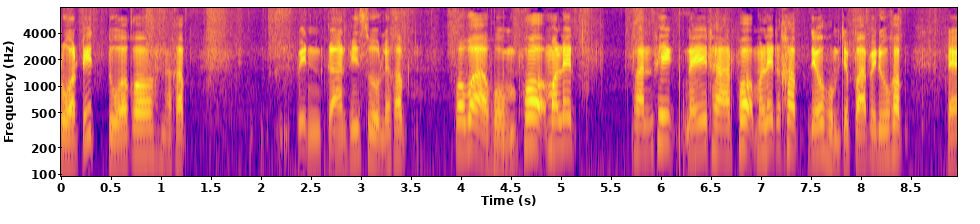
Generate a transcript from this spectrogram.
ตัวติดตัวก็นะครับ เป็นการพิสูจน์เลยครับ เพราะว่าผมเพาะเมล็ดพันธุ์พริกในถาดเพาะเมล็ดครับ เดี๋ยวผมจะพาไปดูครับ แต่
